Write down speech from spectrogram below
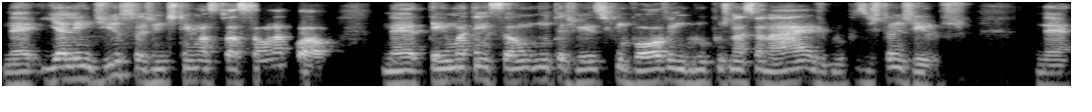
Né? E, além disso, a gente tem uma situação na qual né, tem uma tensão, muitas vezes, que envolve grupos nacionais, grupos estrangeiros. Né?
